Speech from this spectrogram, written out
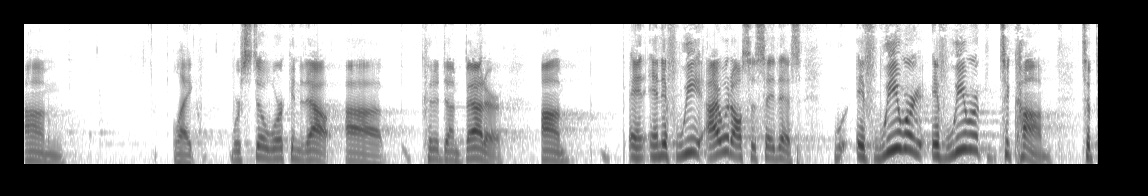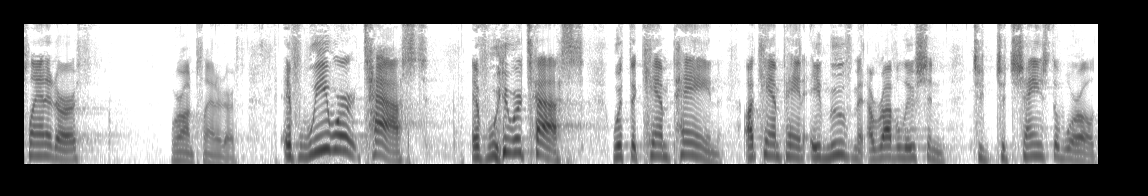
um, like, we're still working it out. Uh, could have done better. Um, and, and if we, I would also say this if we were, if we were to come to planet Earth, we're on planet Earth. If we were tasked, if we were tasked with the campaign, a campaign, a movement, a revolution to, to change the world.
